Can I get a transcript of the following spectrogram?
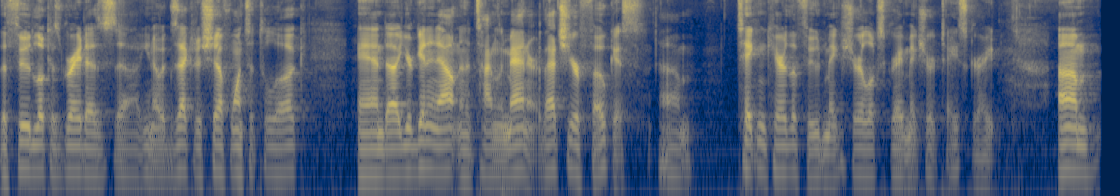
the food look as great as, uh, you know, executive chef wants it to look, and uh, you're getting out in a timely manner. That's your focus. Um, taking care of the food, making sure it looks great, make sure it tastes great. Um,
